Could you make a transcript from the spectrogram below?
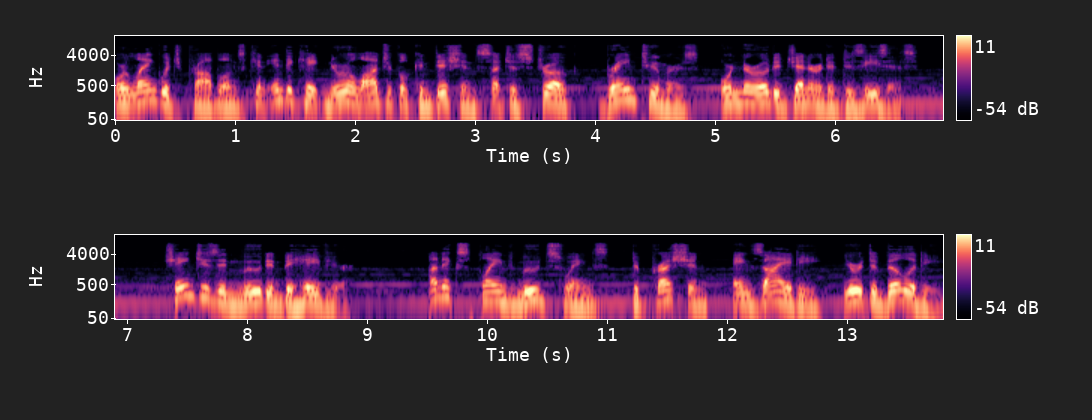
or language problems can indicate neurological conditions such as stroke, brain tumors, or neurodegenerative diseases. Changes in mood and behavior. Unexplained mood swings, depression, anxiety, irritability,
